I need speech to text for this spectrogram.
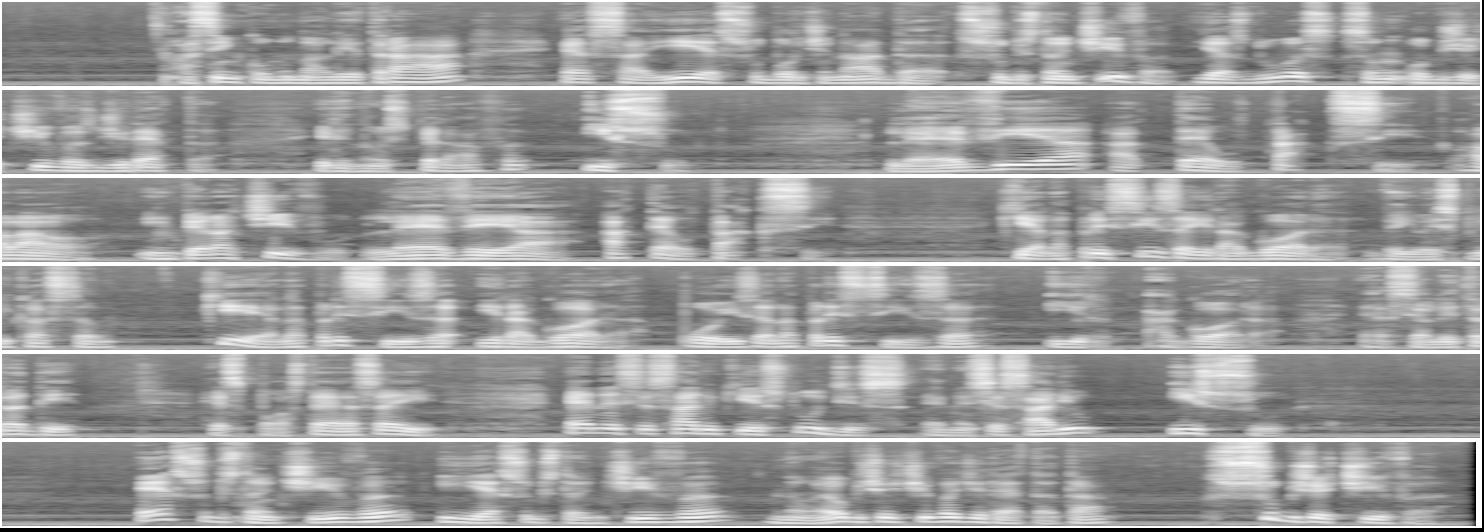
Assim como na letra A, essa aí é subordinada substantiva e as duas são objetivas direta. Ele não esperava isso. Leve-a até o táxi. Olha lá, ó, imperativo. Leve-a até o táxi. Que ela precisa ir agora, veio a explicação. Que ela precisa ir agora, pois ela precisa ir agora. Essa é a letra D. Resposta é essa aí. É necessário que estudes? É necessário isso. É substantiva e é substantiva, não é objetiva direta, tá? Subjetiva.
